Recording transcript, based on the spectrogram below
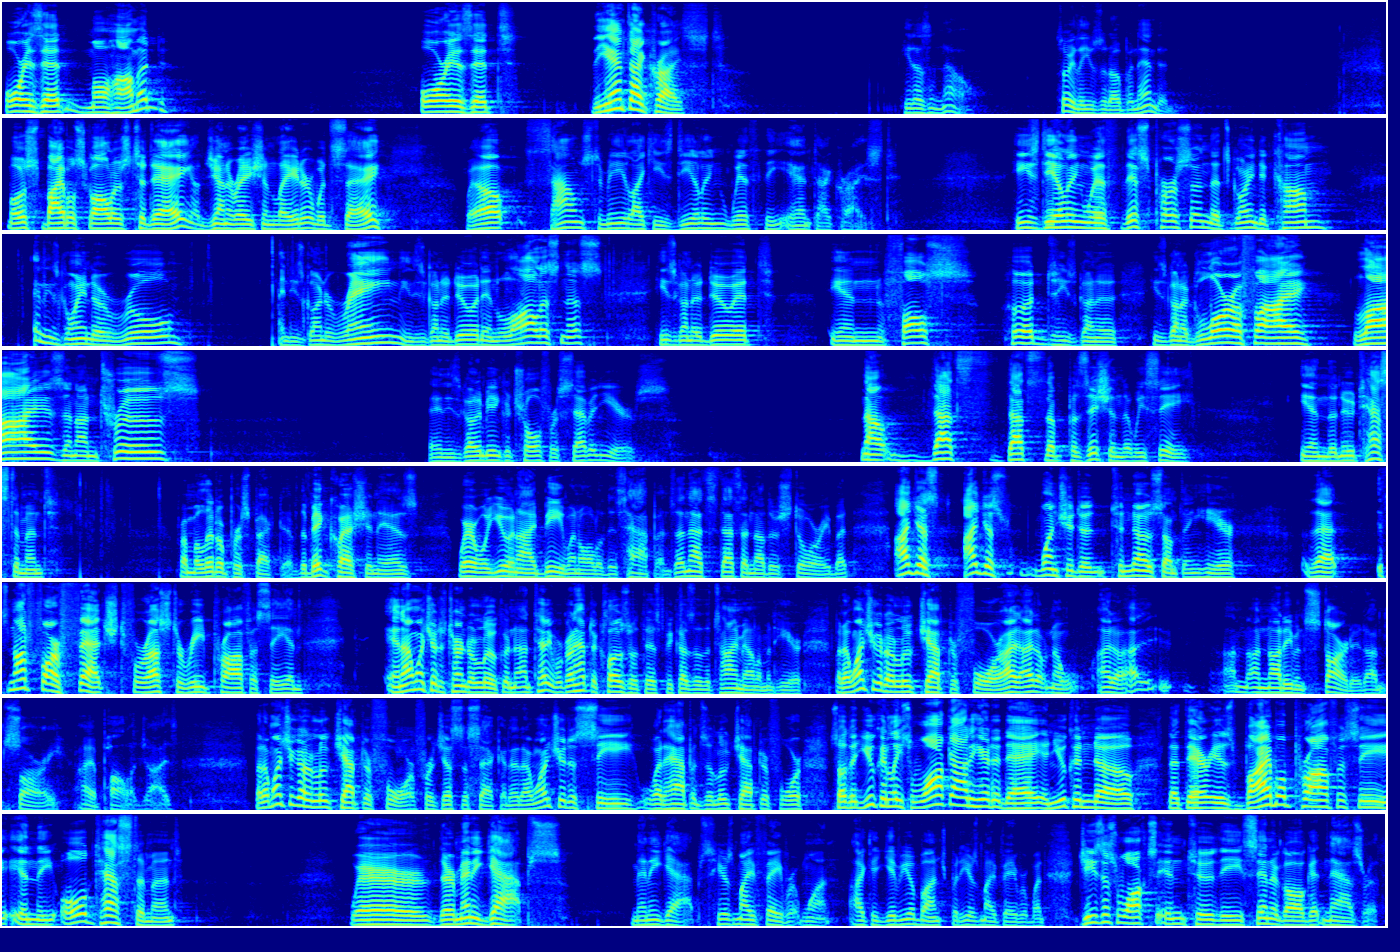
Or is it Mohammed? Or is it the Antichrist? He doesn't know. So he leaves it open ended. Most Bible scholars today, a generation later, would say, well, sounds to me like he's dealing with the Antichrist. He's dealing with this person that's going to come and he's going to rule and he's going to reign. He's going to do it in lawlessness. He's going to do it in falsehood. He's going to he's going to glorify lies and untruths. And he's going to be in control for seven years. Now, that's, that's the position that we see in the New Testament from a little perspective. The big question is where will you and I be when all of this happens? And that's, that's another story. But I just, I just want you to, to know something here that it's not far fetched for us to read prophecy. And, and I want you to turn to Luke. And I'll tell you, we're going to have to close with this because of the time element here. But I want you to go to Luke chapter 4. I, I don't know. I, don't, I, I'm, I'm not even started. I'm sorry. I apologize. But I want you to go to Luke chapter 4 for just a second, and I want you to see what happens in Luke chapter 4 so that you can at least walk out here today and you can know that there is Bible prophecy in the Old Testament where there are many gaps many gaps. Here's my favorite one. I could give you a bunch, but here's my favorite one. Jesus walks into the synagogue at Nazareth.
